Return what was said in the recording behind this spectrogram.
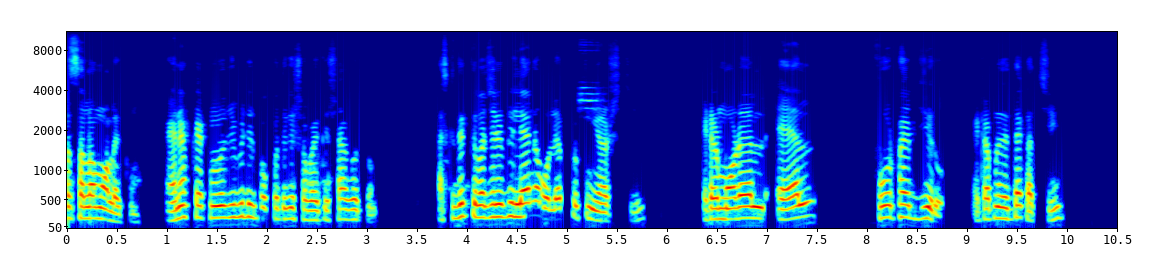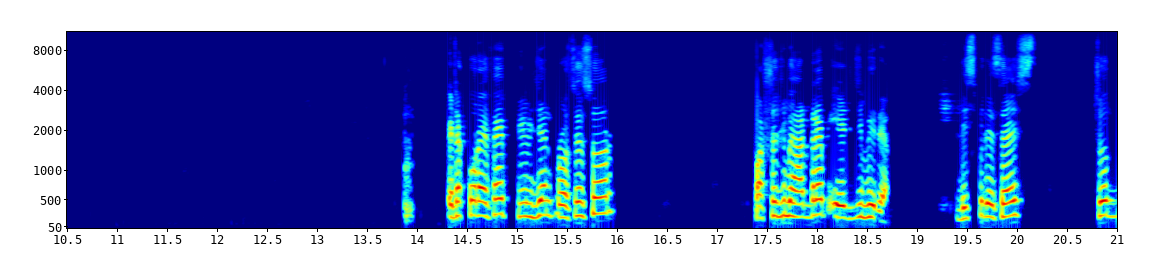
আসসালামু আলাইকুম। এনএফ টেকনোলজি বিডির পক্ষ থেকে সবাইকে স্বাগতম। আজকে দেখতে পাচ্ছেন একটি ল্যানোভো ল্যাপটপ নিয়ে আসছি। এটার model L four five zero এটা আপনাদের দেখাচ্ছি। এটা core i five fifth gen processor পাঁচশো GB hard drive eight GB RAM display size চোদ্দ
